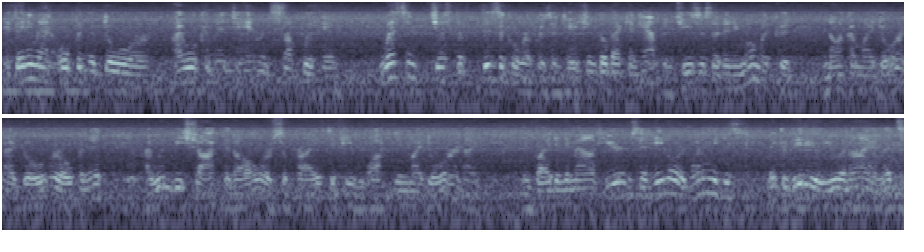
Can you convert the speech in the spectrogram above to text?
if any man open the door, I will come in to him and sup with him, wasn't just a physical representation, though that can happen. Jesus at any moment could knock on my door and I'd go over, open it. I wouldn't be shocked at all or surprised if he walked in my door and I invited him out here and said, Hey Lord, why don't we just make a video, you and I, and let's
